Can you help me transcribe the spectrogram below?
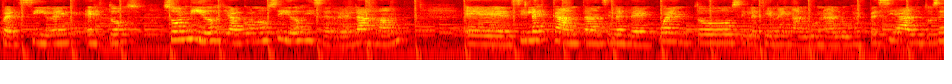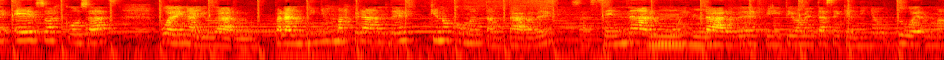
perciben estos sonidos ya conocidos y se relajan. Eh, si les cantan, si les leen cuentos, si le tienen alguna luz especial, entonces esas cosas pueden ayudarlo. Para los niños más grandes, que no coman tan tarde, o sea, cenar muy Ujú. tarde definitivamente hace que el niño duerma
